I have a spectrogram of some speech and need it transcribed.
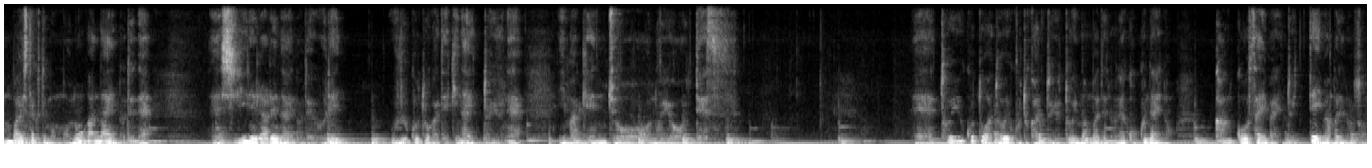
販売したくても物がないのでね、え仕入れられないので売れ売ることができないというね今現状のようです。えー、ということはどういうことかというと今までのね国内の観光栽培といって今までのその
